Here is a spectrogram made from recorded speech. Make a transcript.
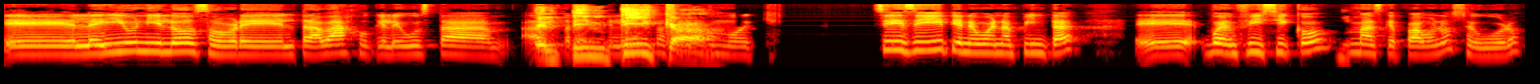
eh, leí un hilo sobre el trabajo que le gusta. El pintica. Sí, sí, tiene buena pinta. Eh, buen físico, más que Pauno, seguro.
